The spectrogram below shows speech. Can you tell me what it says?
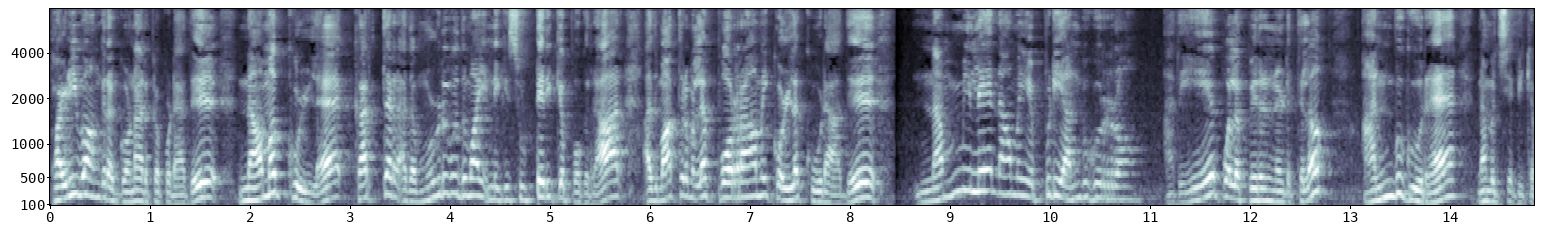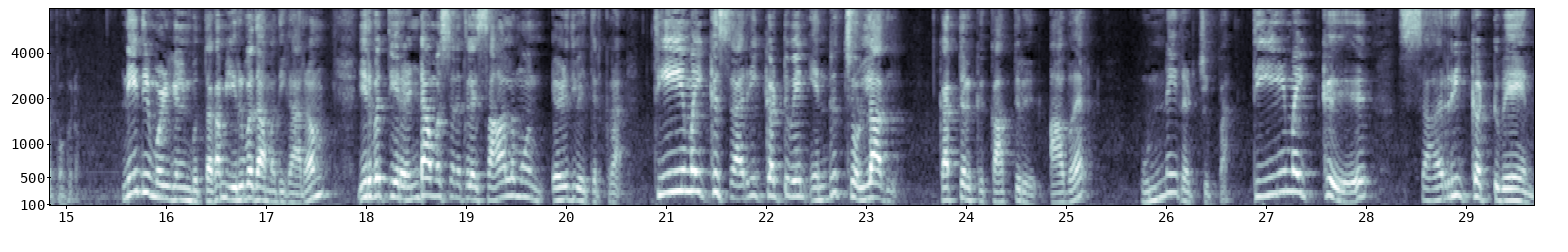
பழி வாங்குற குணம் இருக்கக்கூடாது. நமக்குள்ள கர்த்தர் அதை முழுவதுமாக இன்னைக்கு சுட்டெரிக்க போகிறார். அது மாத்திரமல்ல பொறாமை கொள்ளக்கூடாது. நம்மிலே நாம் எப்படி அன்பு கூறுறோம்? அதே போல பெருநிடத்திலும் அன்பு கூற நம்ம செபிக்க போகிறோம். நீதிமொழிகளின் புத்தகம் இருபதாம் அதிகாரம் இருபத்தி ரெண்டாம் வசனத்தில் சாலமோன் எழுதி வைத்திருக்கிறார். தீமைக்கு சரி கட்டுவேன் என்று சொல்லாதே. கர்த்தருக்கு காத்திரு. அவர் உன்னை ரட்சிப்பார். தீமைக்கு சரி கட்டுவேன்.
